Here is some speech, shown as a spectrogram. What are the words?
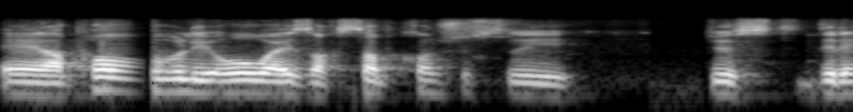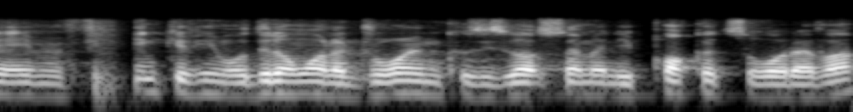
and I probably always like subconsciously just didn't even think of him or didn't want to draw him because he's got so many pockets or whatever.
